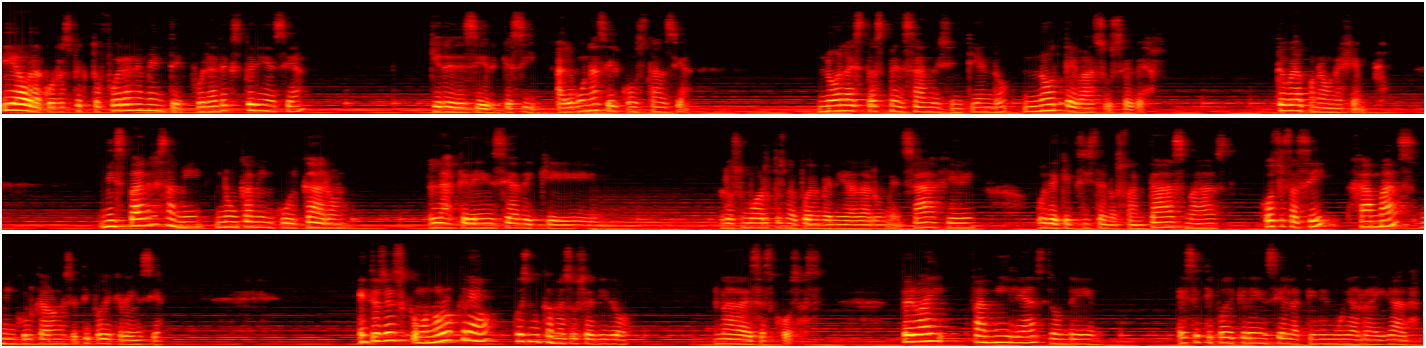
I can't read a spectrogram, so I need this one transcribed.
Y ahora, con respecto fuera de mente, fuera de experiencia, quiere decir que si alguna circunstancia no la estás pensando y sintiendo, no te va a suceder. Te voy a poner un ejemplo. Mis padres a mí nunca me inculcaron la creencia de que los muertos me pueden venir a dar un mensaje o de que existen los fantasmas cosas así, jamás me inculcaron ese tipo de creencia. Entonces, como no lo creo, pues nunca me ha sucedido nada de esas cosas. Pero hay familias donde ese tipo de creencia la tienen muy arraigada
